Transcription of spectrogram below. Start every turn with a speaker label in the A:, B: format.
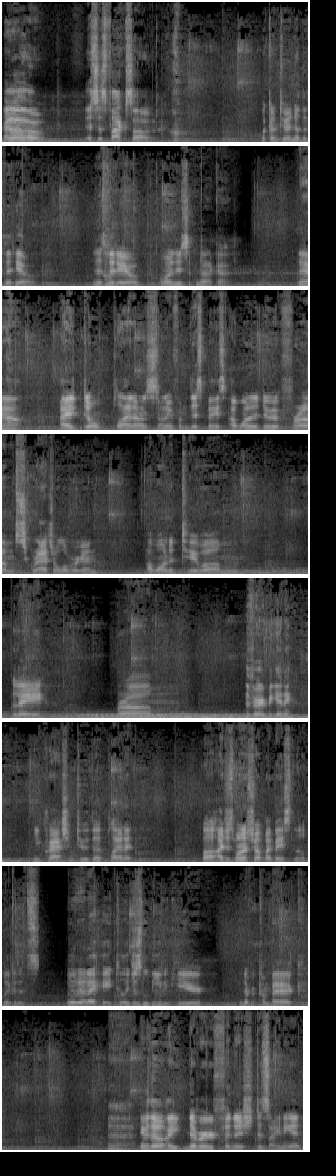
A: Hello, this is Foxar. Welcome to another video. In this video, I want to do Subnautica. Now, I don't plan on starting from this base. I want to do it from scratch all over again. I wanted to um, play from the very beginning. You crash into the planet. But I just want to show up my base a little bit because it's good and I hate to like just leave it here and never come back. Even though I never finished designing it,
